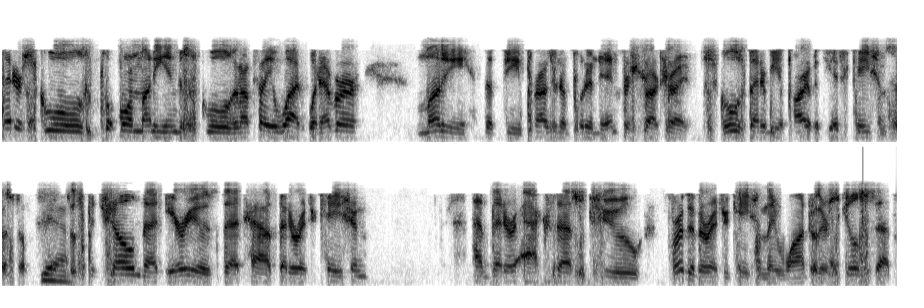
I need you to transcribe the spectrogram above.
better schools, put more money into schools, and I'll tell you what, whatever money that the president put into infrastructure, schools better be a part of it, the education system. Yeah. So it's been shown that areas that have better education have better access to further their education they want or their skill sets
